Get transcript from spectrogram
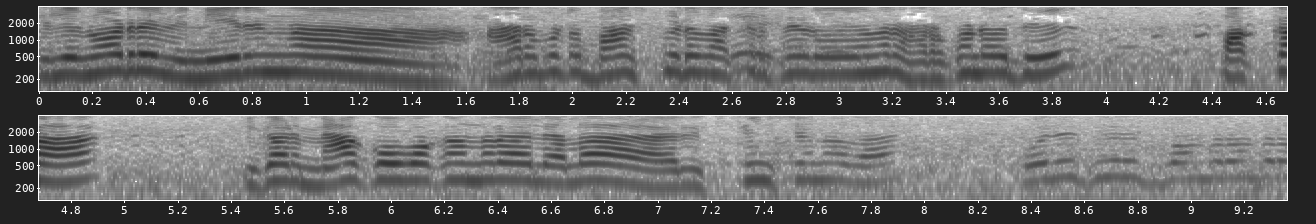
ಇಲ್ಲಿ ನೋಡ್ರಿ ನೀರಿನ ಆರ್ಬಿಟ್ಟು ಭಾಳ ಸ್ಪೀಡ್ ಅದ ಸೈಡ್ ಹೋದ್ರೆ ಹರ್ಕೊಂಡು ಹೋಗ್ತೀವಿ ಪಕ್ಕ ಈ ಕಡೆ ಮ್ಯಾಕ್ ಹೋಗ್ಬೇಕಂದ್ರೆ ಅಲ್ಲೆಲ್ಲ ಎಕ್ಸ್ಟೆನ್ಷನ್ ಅದ ಪೊಲೀಸ್ ಗೀಲೀಸ್ ಬಂದ್ರಂದ್ರೆ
